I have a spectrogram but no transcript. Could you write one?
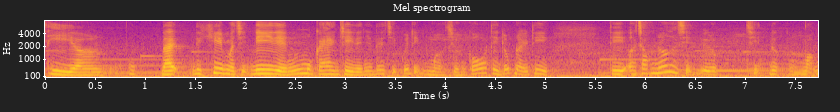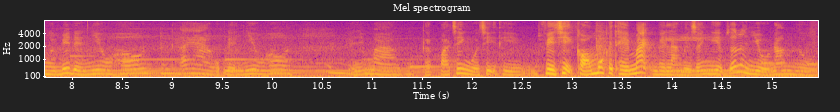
thì ờ, đấy thì khi mà chị đi đến một cái hành trình đấy như thế chị quyết định mở trường coach thì lúc đấy thì thì ở trong nước thì chị được chị được mọi người biết đến nhiều hơn khách hàng cũng đến nhiều hơn. Nhưng mà cái quá trình của chị thì vì chị có một cái thế mạnh về làm về doanh nghiệp rất là nhiều năm rồi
